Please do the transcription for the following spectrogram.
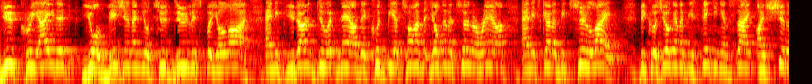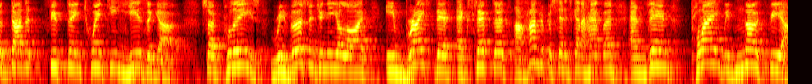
You've created your vision and your to do list for your life. And if you don't do it now, there could be a time that you're going to turn around and it's going to be too late because you're going to be thinking and saying, I should have done it 15, 20 years ago. So please reverse engineer your life, embrace death, accept it, 100% it's going to happen, and then play with no fear.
